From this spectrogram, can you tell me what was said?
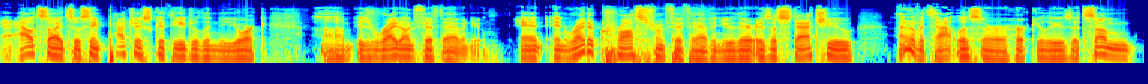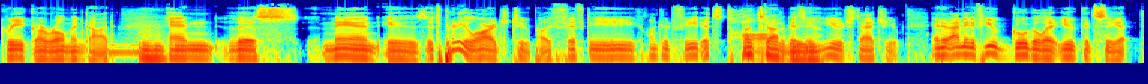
outside. So St. Patrick's Cathedral in New York um, is right on Fifth Avenue, and and right across from Fifth Avenue there is a statue. I don't know if it's Atlas or Hercules. It's some Greek or Roman god, and this man is. It's pretty large too, probably 50, 100 feet. It's tall. It's gotta be, It's yeah. a huge statue, and I mean, if you Google it, you could see it.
